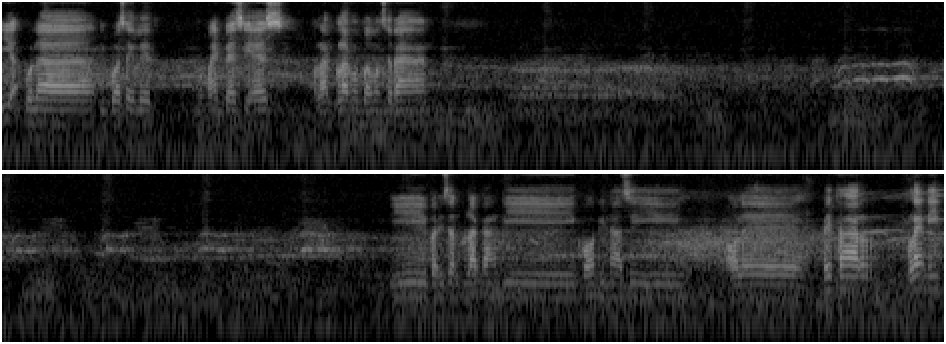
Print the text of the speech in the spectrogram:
Iya, bola dikuasai oleh pemain PSIS pelan-pelan membangun serangan. Di barisan belakang dikoordinasi oleh Petar Klenik.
